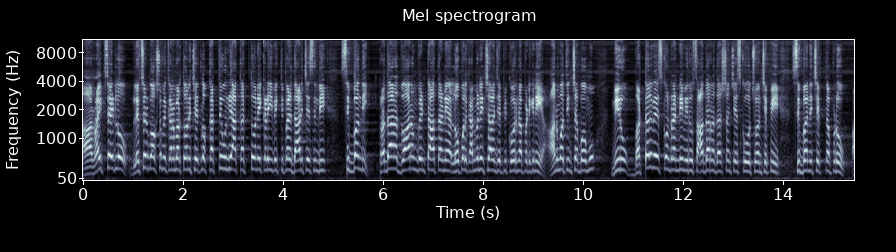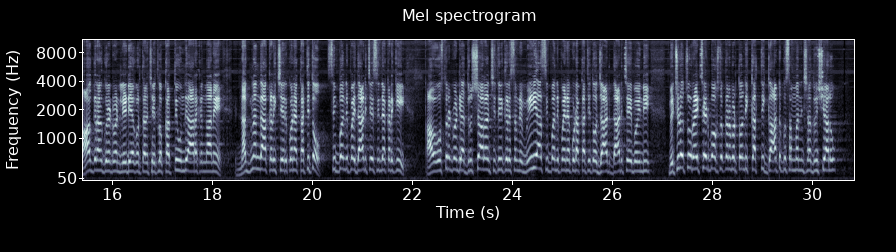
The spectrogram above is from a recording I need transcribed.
ఆ రైట్ సైడ్లో లెఫ్ట్ సైడ్ బాక్స్ మీకు కనబడుతోంది చేతిలో కత్తి ఉంది. ఆ కత్తితోనే ఇక్కడ ఈ వ్యక్తి పైన దాడి చేసింది. సిబ్బంది ప్రధాన ద్వారం వెంట అతన్ని లోపలికి అనుమతించాలని చెప్పి కోరినప్పటికీ అనుమతించబోము. మీరు బట్టలు వేసుకొని రండి మీరు సాధారణ దర్శనం చేసుకోవచ్చు అని చెప్పి సిబ్బంది చెప్పినప్పుడు ఆగ్రహానికి గురైనటువంటి లేడీ అగర్ తన చేతిలో కత్తి ఉంది. ఆ రకంగానే నగ్నంగా అక్కడికి చేరుకొని ఆ కత్తితో సిబ్బందిపై దాడి చేసింది అక్కడికి. ఆ వస్తున్నటువంటి ఆ దృశ్యాలను చిత్రీకరిస్తున్న మీడియా సిబ్బంది పైన కూడా కత్తితో దాడి చేయబోయింది. మీరు చూడొచ్చు రైట్ సైడ్ బాక్స్లో కనబడుతోంది కత్తి ఘాటుకు సంబంధించిన దృశ్యాలు.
